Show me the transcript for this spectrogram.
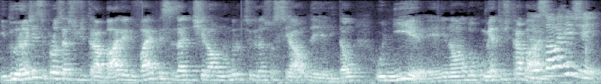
e durante esse processo de trabalho ele vai precisar de tirar o número de segurança social dele. Então o NIE, ele não é um documento de trabalho. É só o RG.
